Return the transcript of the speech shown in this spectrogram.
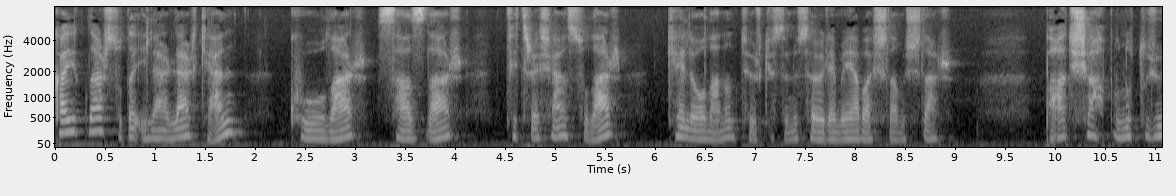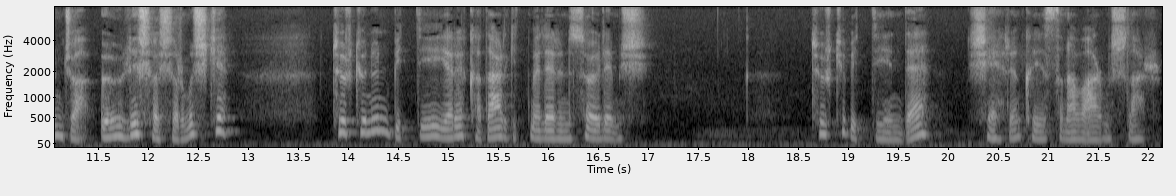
Kayıklar suda ilerlerken kuğular, sazlar, titreşen sular Keloğlan'ın türküsünü söylemeye başlamışlar. Padişah bunu duyunca öyle şaşırmış ki türkünün bittiği yere kadar gitmelerini söylemiş. Türkü bittiğinde şehrin kıyısına varmışlar.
